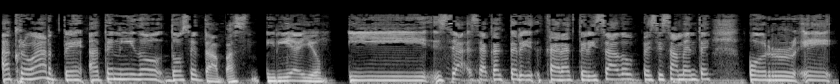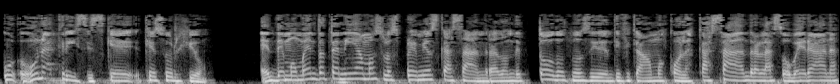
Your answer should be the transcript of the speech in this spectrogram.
Acroarte ha tenido dos etapas, diría yo, y se ha, se ha caracteri- caracterizado precisamente por eh, una crisis que, que surgió. Eh, De momento teníamos los premios Casandra, donde todos nos identificábamos con las Casandra, la soberana,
